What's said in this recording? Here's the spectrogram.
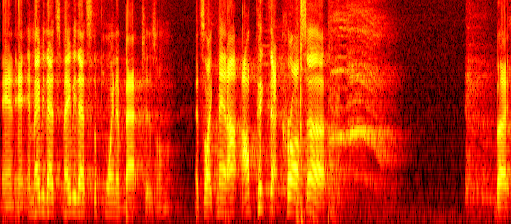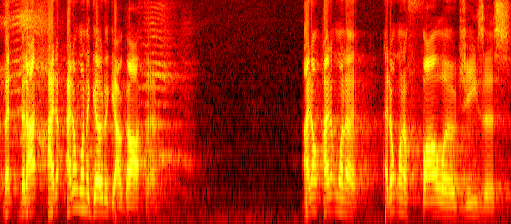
And, and, and maybe, that's, maybe that's the point of baptism. It's like, man, I, I'll pick that cross up, but, but, but I, I, I don't want to go to Golgotha. I don't, I don't want to I don't want to follow Jesus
